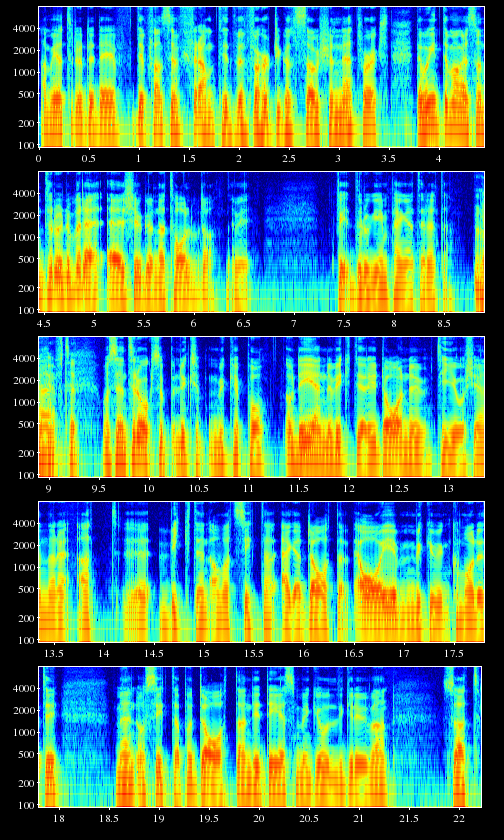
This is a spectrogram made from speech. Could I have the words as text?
ja, men jag trodde det, det fanns en framtid för vertical social networks. Det var inte många som trodde på det eh, 2012 då, när vi drog in pengar till detta. Mm, Häftigt. och sen tror jag också liksom mycket på, och det är ännu viktigare idag nu, tio år senare, att eh, vikten av att sitta, äga data. AI är mycket en commodity, men att sitta på datan, det är det som är guldgruvan. Så att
